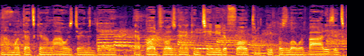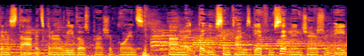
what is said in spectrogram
um, what that's going to allow is during the day, that blood flow is going to continue to flow through people's lower bodies. It's going to stop. It's going to relieve those pressure points um, that, that you sometimes get from sitting in chairs from 8,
